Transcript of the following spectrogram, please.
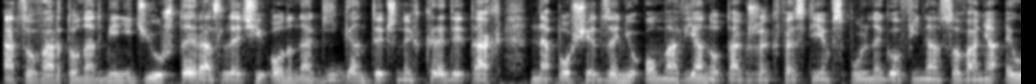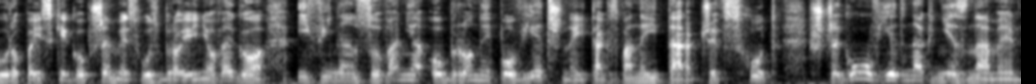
A co warto nadmienić, już teraz leci on na gigantycznych kredytach. Na posiedzeniu omawiano także kwestię wspólnego finansowania europejskiego przemysłu zbrojeniowego i finansowania obrony powietrznej, tzw. Tak tarczy wschód. Szczegółów jednak nie znamy.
